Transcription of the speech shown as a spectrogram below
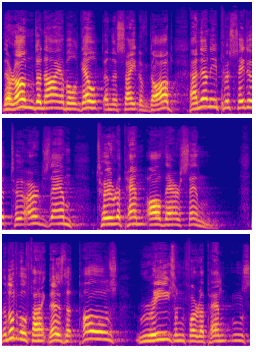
their undeniable guilt in the sight of God, and then he proceeded to urge them to repent of their sin. The notable fact is that Paul's reason for repentance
